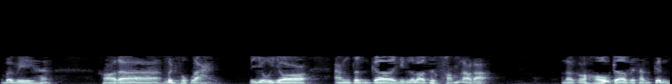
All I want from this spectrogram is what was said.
bởi vì họ đã bình phục lại. Ví dụ do ăn tình cờ những cái loại thực phẩm nào đó nó có hỗ trợ về thần kinh.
